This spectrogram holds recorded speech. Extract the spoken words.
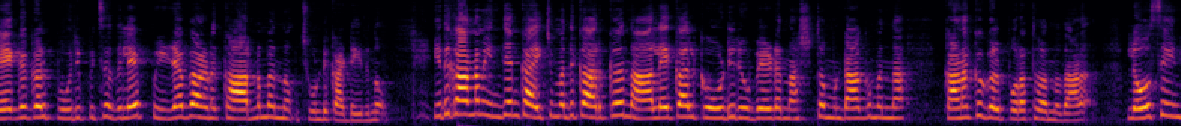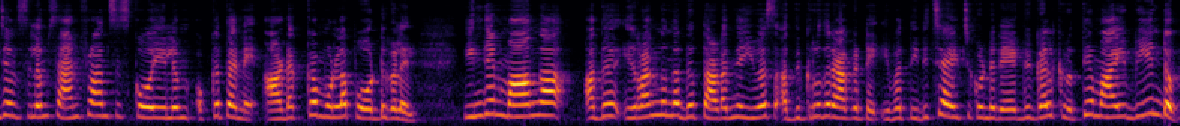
രേഖകൾ പൂരിപ്പിച്ചതിലെ പിഴവാണ് കാരണമെന്നും ചൂണ്ടിക്കാട്ടിയിരുന്നു. ഇത് കാരണം ഇന്ത്യൻ കയറ്റുമതിക്കാർക്ക് നാലേകാൽ കോടി രൂപയുടെ നഷ്ടമുണ്ടാകുമെന്ന കണക്കുകൾ പുറത്തു വന്നതാണ്. ലോസ് ഏഞ്ചൽസിലും സാൻ ഫ്രാൻസിസ്കോയിലും ഒക്കെ തന്നെ അടക്കമുള്ള പോർട്ടുകളിൽ ഇന്ത്യൻ മാങ്ങ അത് ഇറങ്ങുന്നത് തടഞ്ഞ യു എസ് അധികൃതരാകട്ടെ ഇവ തിരിച്ചയച്ചുകൊണ്ട് രേഖകൾ കൃത്യമായി വീണ്ടും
